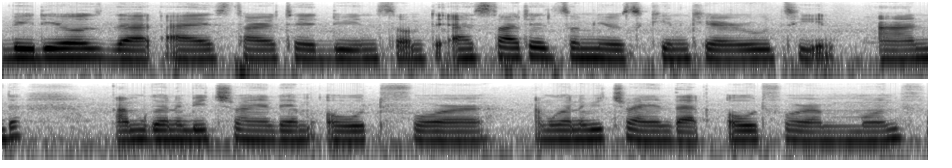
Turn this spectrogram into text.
videos that i started doing something i started some new skincare routine and I'm going to be trying them out for I'm going to be trying that out for a month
